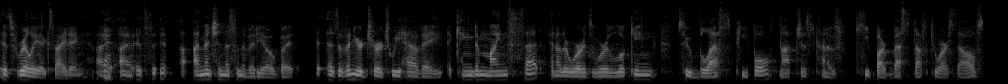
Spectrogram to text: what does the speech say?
it's really exciting. Yeah. I, I, it's, it, I mentioned this in the video, but as a Vineyard Church, we have a, a, kingdom mindset. In other words, we're looking to bless people, not just kind of keep our best stuff to ourselves.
